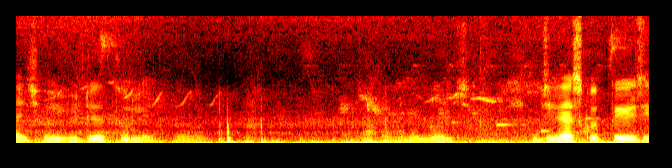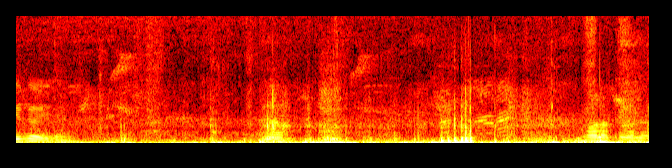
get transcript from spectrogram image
সবাই ছবি ভিডিও তুলে। বলছি। জিজ্ঞাসা করতে গেছি তো ওই জন্য। বলো কি বলো?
